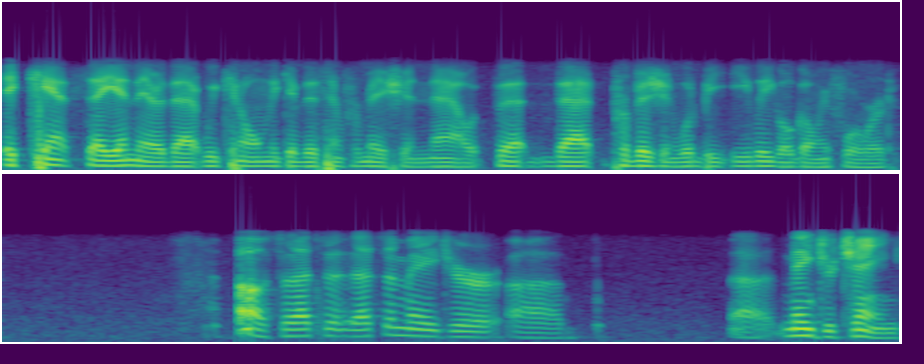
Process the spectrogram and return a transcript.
It can't say in there that we can only give this information now. That that provision would be illegal going forward. Oh, so that's a that's a major uh, uh, major change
